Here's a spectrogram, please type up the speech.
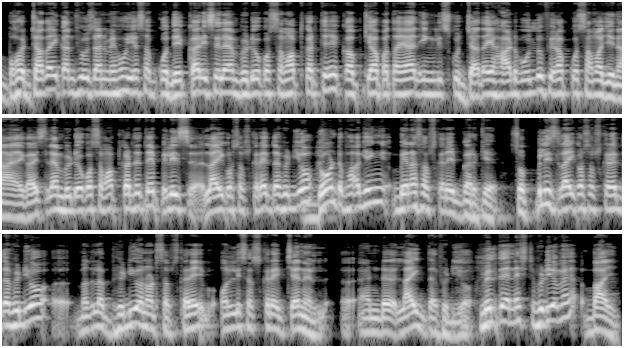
बहुत ज़्यादा ही कन्फ्यूज़न में हूँ, ये सबको देखकर, इसलिए हम वीडियो को समाप्त करते हैं। कब क्या पता यार इंग्लिश कुछ ज़्यादा ही हार्ड बोल दो, फिर आपको समझ ही ना आएगा। इसलिए हम वीडियो को समाप्त कर देते हैं। प्लीज़ लाइक और सब्सक्राइब द वीडियो डोंट भागिंग बिना सब्सक्राइब करके। सो प्लीज़ लाइक और सब्सक्राइब द वीडियो मतलब video not subscribe only subscribe channel and like the video मिलते हैं नेक्स्ट वीडियो में। बाय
